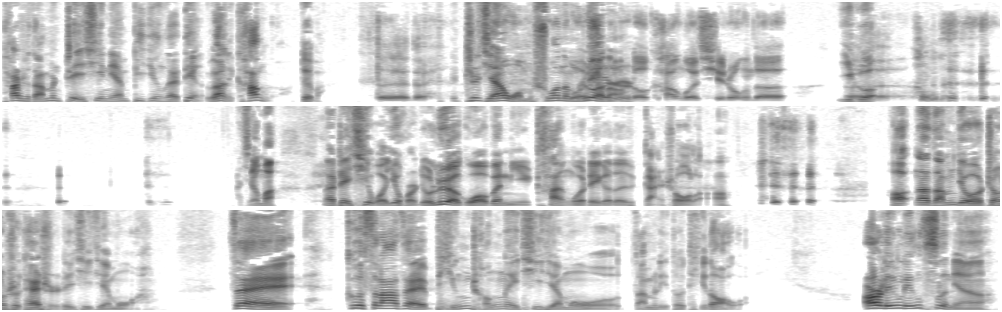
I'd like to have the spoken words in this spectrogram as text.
它是咱们这些年毕竟在电影院里看过，对吧？对对对。之前我们说那么热闹，都看过其中的一个。行吧，那这期我一会儿就略过问你看过这个的感受了啊。好，那咱们就正式开始这期节目啊。在哥斯拉在平城那期节目，咱们里头提到过，二零零四年啊，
